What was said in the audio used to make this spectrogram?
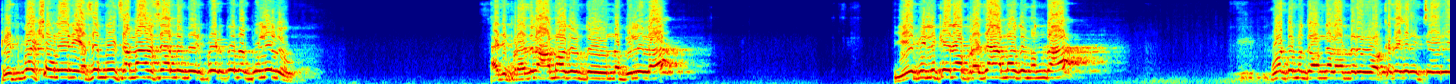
ప్రతిపక్షం లేని అసెంబ్లీ సమావేశాల్లో మీరు పెడుతున్న బిల్లులు అది ప్రజల ఆమోదంతో ఉన్న బిల్లులా? ఏ బిల్లుకైనా ప్రజా ఆమోదం ఉందా? కూటమి దొంగలందరూ ఒక్క దగ్గర చేరి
